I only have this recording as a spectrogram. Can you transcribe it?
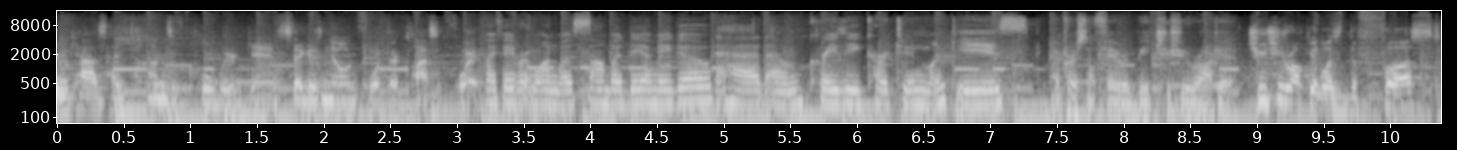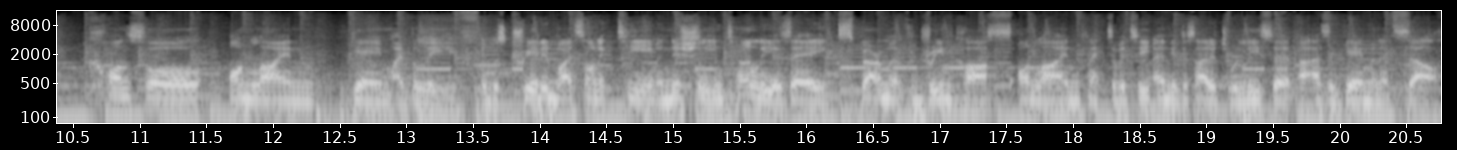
Dreamcast had tons of cool, weird games. Sega's known for their classic four. My favorite one was Samba de Amigo. It had um, crazy cartoon monkeys. My personal favorite would be ChuChu Rocket. ChuChu Rocket was the first console online game, I believe. It was created by Sonic Team initially internally as a experiment for Dreamcast's online connectivity, and they decided to release it as a game in itself.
